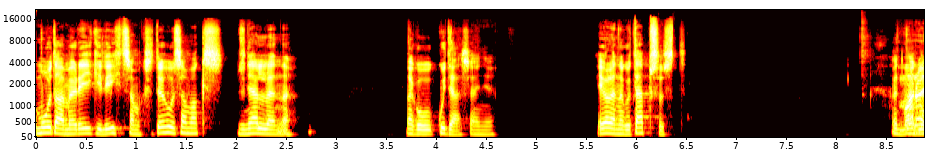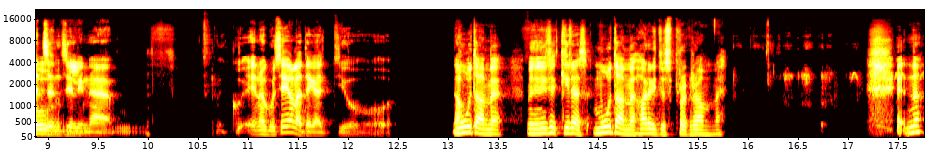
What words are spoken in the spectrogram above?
muudame riigi lihtsamaks ja tõhusamaks, see on jälle noh, nagu kuidas, on ju. ei ole nagu täpsust. ma arvan nagu..., et see on selline, nagu see ei ole tegelikult ju no.. muudame, meil on lihtsalt kirjas, muudame haridusprogramme. et noh,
